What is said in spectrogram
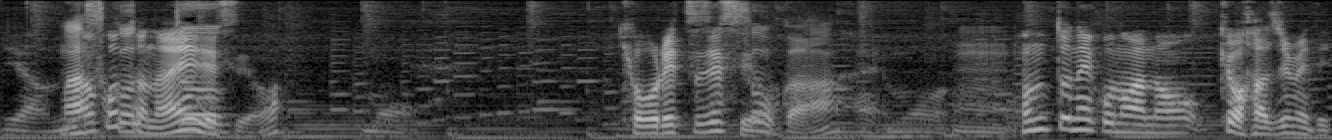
ーいや、そんマスコットなことないですよ。もう、強烈ですよ。そうかはい、もうう、ん本当ね、このあの、今日初めて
